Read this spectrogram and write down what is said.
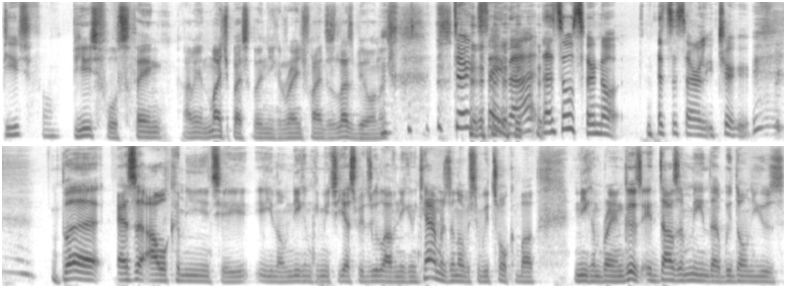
beautiful. beautiful thing. I mean, much better than Nikon rangefinders. Let's be honest. Don't say that. That's also not necessarily true. But as a, our community, you know, Nikon community, yes, we do love Nikon cameras, and obviously we talk about Nikon brand goods. It doesn't mean that we don't use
